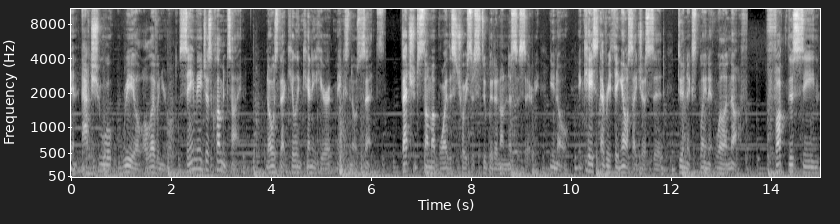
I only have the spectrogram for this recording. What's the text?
An actual, real 11 year old, same age as Clementine, knows that killing Kenny here makes no sense. That should sum up why this choice is stupid and unnecessary. You know, in case everything else I just said didn't explain it well enough. Fuck this scene,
